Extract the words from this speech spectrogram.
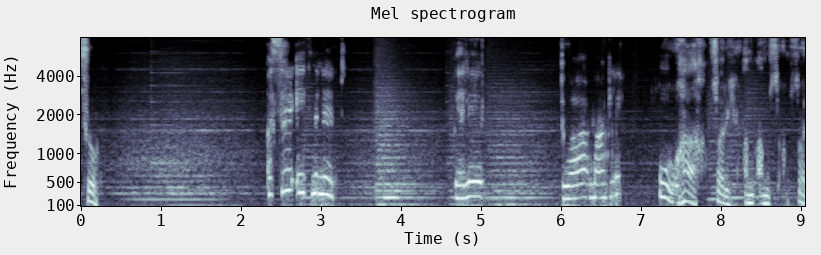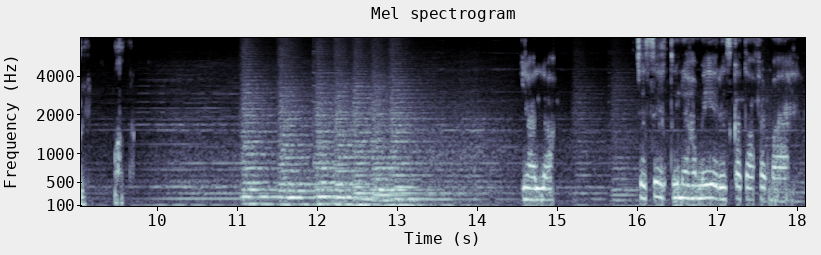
श्योर और सर एक मिनट पहले दुआ मांग ले? ओह हाँ सॉरी आई एम सॉरी या अल्लाह जैसे तूने हमें ये रिस्क अता फरमाया है।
